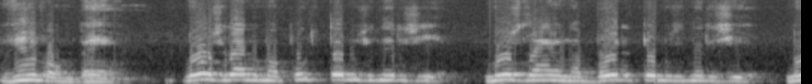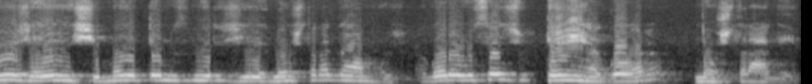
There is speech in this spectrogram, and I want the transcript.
Vivam bem. Nós lá no Maputo temos energia. Nós lá na Beira temos energia. Nós aí em Chimoio temos energia. Não estragamos. Agora vocês têm agora, não estraguem.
